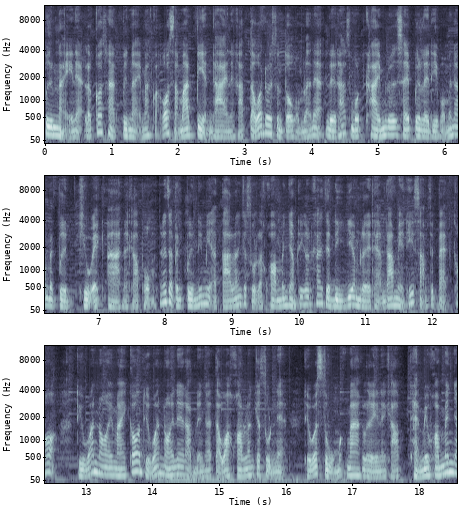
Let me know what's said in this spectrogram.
ปืนไหนเนี่ยแล้วก็ถนัดปืนไหนมากกว่าก็สามารถเปลี่ยนได้นะครับแต่ว่าโดยส่วนตัวผมแล้วเนี่ยหรือถ้าสมมติใครไม่รู้จะใช้ปืนอะไรดี ผมแนะนำเป็นปืน QXR นะครับผมเนื่องจากเป็นปืนที่มีอัตราลั่นกระสุนและความแม่นยำที่ค่อนข้างจะดีเยี่ยมเลยแถมดาเมจที่ 38 ก็ถือว่าน้อยไหมก็ถือว่าน้อยในระดับหนึ่งนะแต่ว่าความลั่นกระสุนเนี่ยถือว่าสูงมากๆเลยนะครับแถมมีความแม่นย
